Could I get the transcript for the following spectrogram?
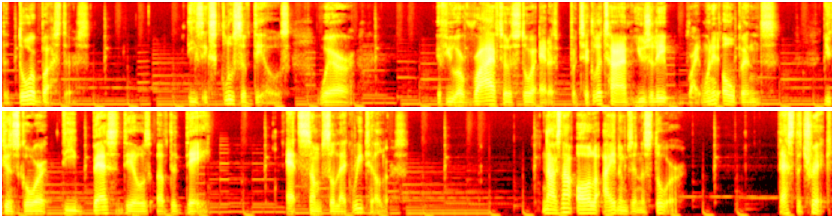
The doorbusters, these exclusive deals where if you arrive to the store at a particular time, usually right when it opens, you can score the best deals of the day at some select retailers. Now, it's not all the items in the store. That's the trick.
